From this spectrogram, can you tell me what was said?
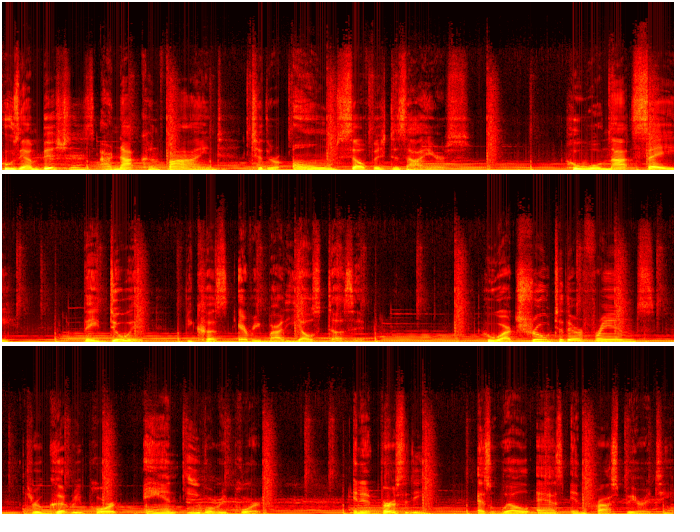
whose ambitions are not confined to their own selfish desires, who will not say they do it because everybody else does it, who are true to their friends through good report and evil report, in adversity as well as in prosperity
